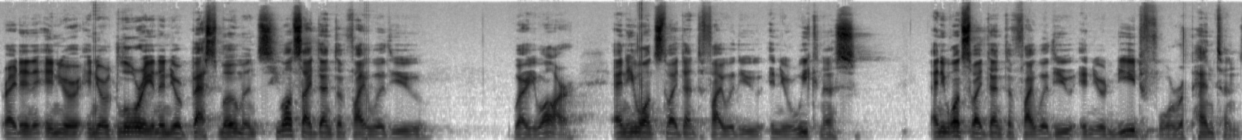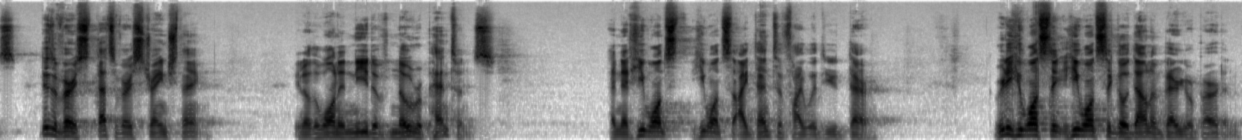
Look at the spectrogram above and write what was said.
right? In in your in your glory and in your best moments, He wants to identify with you where you are and He wants to identify with you in your weakness, and He wants to identify with you in your need for repentance. This is a very, that's a very strange thing. You know, the one in need of no repentance. And that He wants, he wants to identify with you there. Really, He wants to, he wants to go down and bear your burden.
